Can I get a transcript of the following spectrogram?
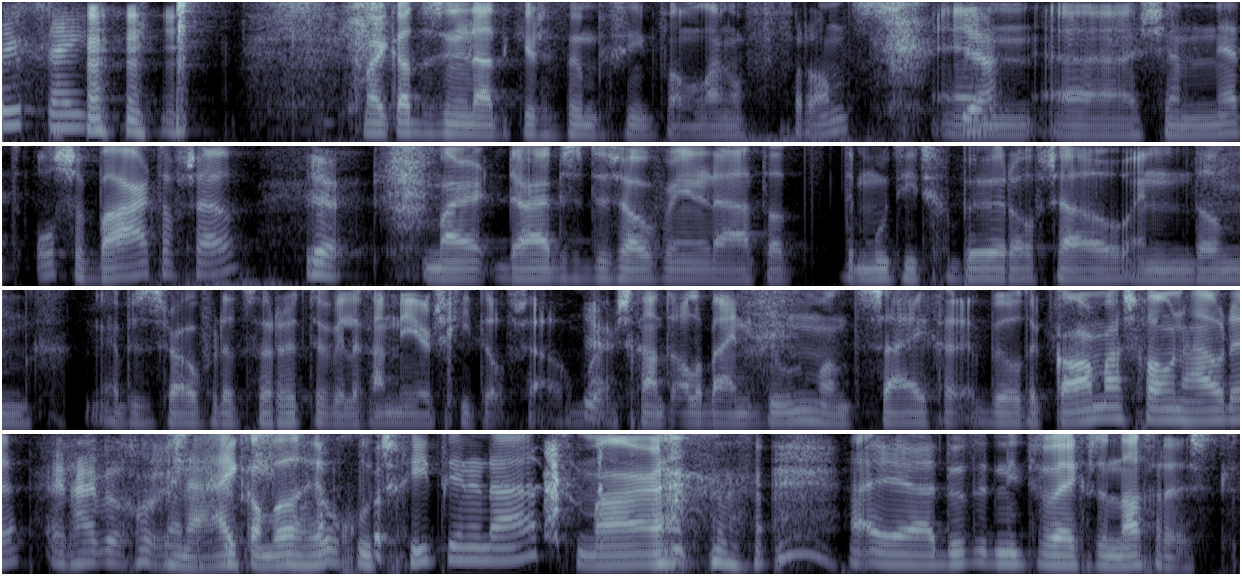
erbij. Maar ik had dus inderdaad een keer zo'n filmpje gezien van Lange Frans en eh Jeannette Ossebaard of zo. Ja. Maar daar hebben ze het dus over inderdaad dat er moet iets gebeuren of zo. En dan hebben ze het erover dat ze Rutte willen gaan neerschieten of zo. Maar Ja. ze gaan het allebei niet doen, want zij wil de karma schoonhouden. En hij wil gewoon En hij kan wel heel goed schieten inderdaad, maar hij eh, doet het niet vanwege zijn nachtrust.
